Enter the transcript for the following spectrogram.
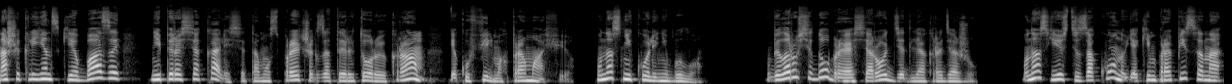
Нашы кліенцкія базы не перасякаліся таму спрэчак за тэрыторыю крам, як у фільмах пра мафію. У нас ніколі не было. У Беларусі добрае асяроддзе для крадзяжу. У нас ёсць закон, у якім прапісана,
